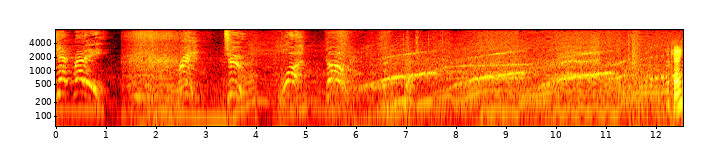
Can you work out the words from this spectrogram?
Get ready. Three, two, one, go. Okay.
